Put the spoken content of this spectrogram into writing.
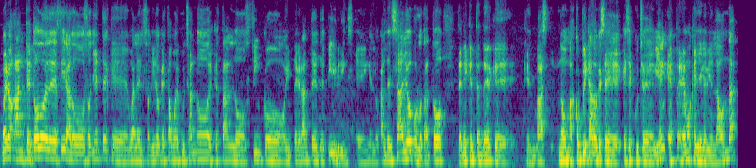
Bueno, ante todo he de decir a los oyentes que bueno, el sonido que estamos escuchando es que están los cinco integrantes de Pilgrims en el local de ensayo, por lo tanto tenéis que entender que, que es más, no, más complicado que se, que se escuche bien. Esperemos que llegue bien la onda.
